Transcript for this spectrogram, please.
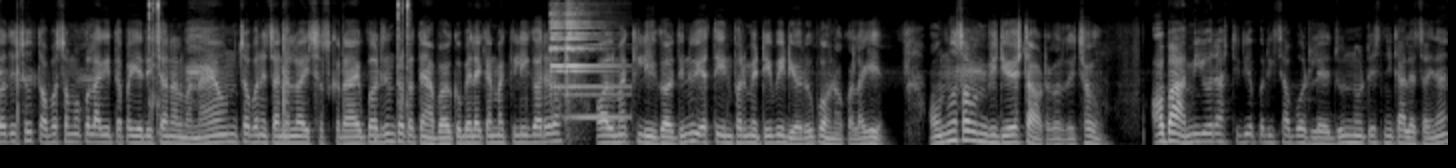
गर्दैछु। तबसम्मको लागि तपाईँ यदि च्यानलमा नयाँ हुनुहुन्छ भने च्यानललाई सब्सक्राइब गरिदिनु त त्यहाँ भएको बेलायकनमा क्लिक गरेर अलमा क्लिक गरिदिनु। यति इन्फर्मेटिभ भिडियोहरू पाउनको लागि। आउनुहोस् अब भिडियो स्टार्ट गर्दैछौँ। अब हामी यो राष्ट्रिय परीक्षा बोर्डले जुन नोटिस निकालेको छ होइन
